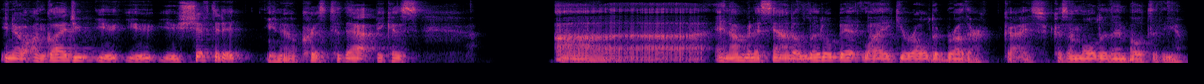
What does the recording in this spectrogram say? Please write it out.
You know, I'm glad you you you you shifted it, you know, Chris, to that because uh, and I'm going to sound a little bit like your older brother, guys, because I'm older than both of you.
